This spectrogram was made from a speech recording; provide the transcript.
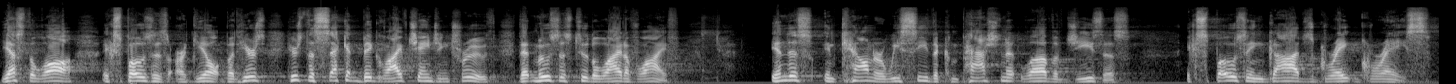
Yes, the law exposes our guilt, but here's, here's the second big life changing truth that moves us to the light of life. In this encounter, we see the compassionate love of Jesus exposing God's great grace.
